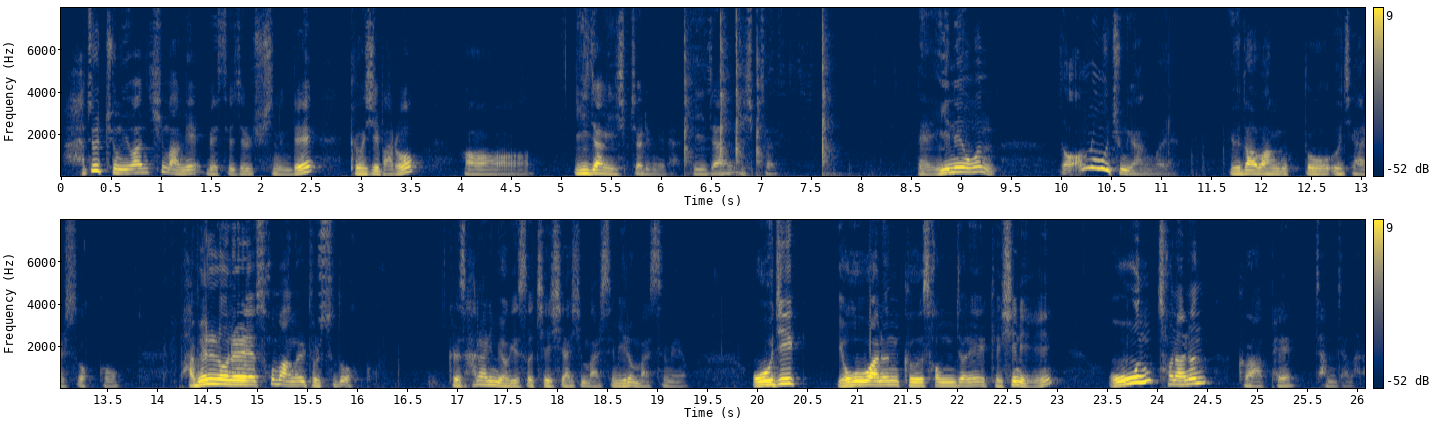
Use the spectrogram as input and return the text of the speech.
아주 중요한 희망의 메시지를 주시는데 그것이 바로 어, 2장 20절입니다. 2장 20절. 네, 이 내용은 너무너무 중요한 거예요. 유다 왕국도 의지할 수 없고 바벨론의 소망을 둘 수도 없고 그래서 하나님 여기서 제시하신 말씀이 이런 말씀이에요. 오직 여호와는 그 성전에 계시니 온 천하는 그 앞에 잠잠하라.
